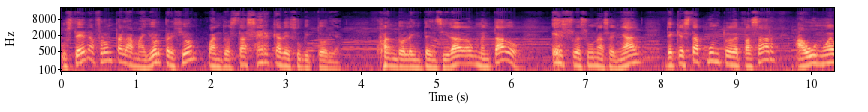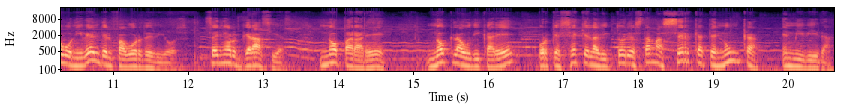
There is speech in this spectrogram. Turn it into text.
Usted afronta la mayor presión cuando está cerca de su victoria. Cuando la intensidad ha aumentado, eso es una señal de que está a punto de pasar a un nuevo nivel del favor de Dios. Señor, gracias. No pararé, no claudicaré, porque sé que la victoria está más cerca que nunca en mi vida.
